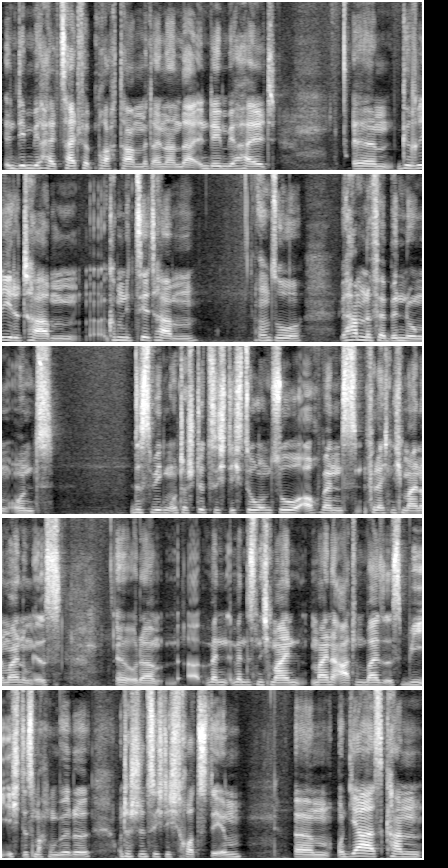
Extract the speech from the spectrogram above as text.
indem wir halt Zeit verbracht haben miteinander, indem wir halt ähm, geredet haben, kommuniziert haben und so. Wir haben eine Verbindung und deswegen unterstütze ich dich so und so, auch wenn es vielleicht nicht meine Meinung ist äh, oder äh, wenn, wenn es nicht mein, meine Art und Weise ist, wie ich das machen würde, unterstütze ich dich trotzdem. Ähm, und ja, es kann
